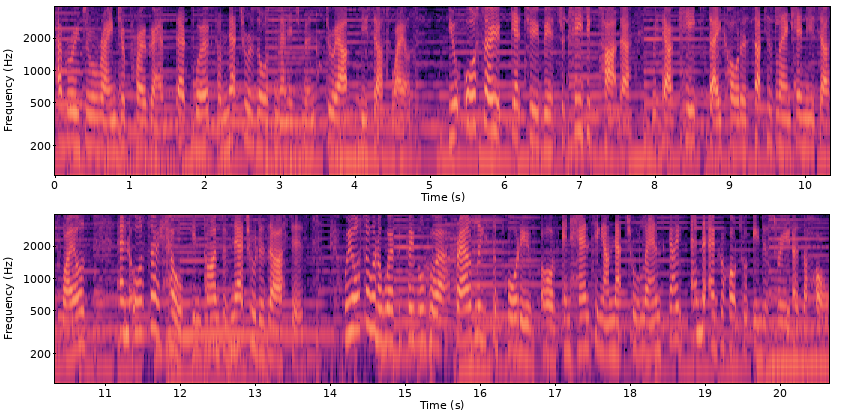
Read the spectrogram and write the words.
Aboriginal Ranger program that works on natural resource management throughout New South Wales. You also get to be a strategic partner with our key stakeholders such as Landcare New South Wales and also help in times of natural disasters we also want to work with people who are proudly supportive of enhancing our natural landscapes and the agricultural industry as a whole.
